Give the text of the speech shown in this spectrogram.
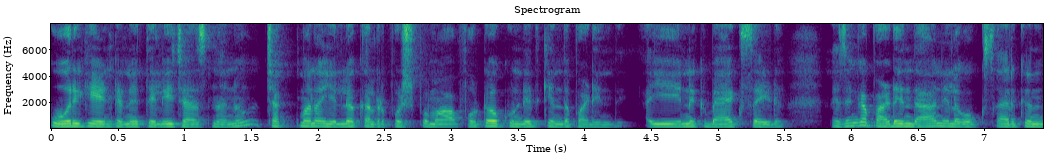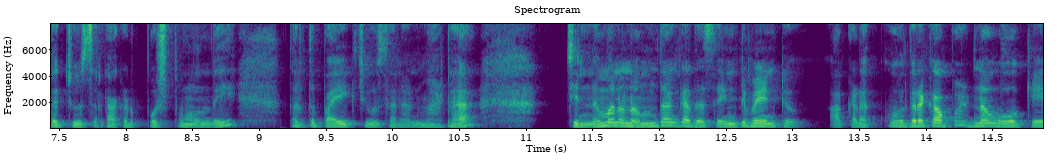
కోరిక ఏంటనే తెలియచేస్తున్నాను. చక్మన ఎల్లో కలర్ పుష్పం ఆ ఫోటోకు ఉండేది కింద పడింది. ఈయనకి బ్యాక్ సైడ్ నిజంగా పడిందా? నేను ఒకసారి కిందకి చూసారు అక్కడ పుష్పం ఉంది. తర్వాత పైకి చూసాను అనమాట చిన్న మనం నమ్ముతాం కదా సెంటిమెంట్ అక్కడ కుదరక పడినా ఓకే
